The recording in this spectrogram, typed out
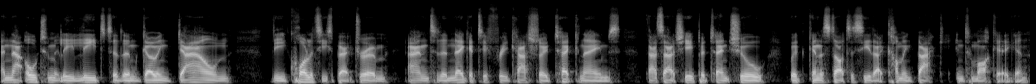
And that ultimately leads to them going down the quality spectrum and to the negative free cash flow tech names, that's actually a potential. We're going to start to see that coming back into market again.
